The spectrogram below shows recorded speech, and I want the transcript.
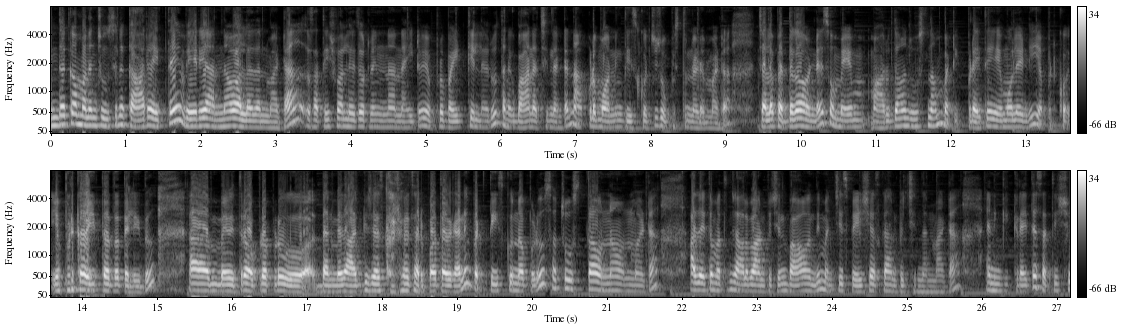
ఇందాక మనం చూసిన కార్ అయితే వేరే అన్న వాళ్ళదనమాట సతీష్ వాళ్ళు ఏదో నిన్న నైట్ ఎప్పుడు బయటికి వెళ్ళారు. తనకు బాగా నచ్చిందంట. నాకు కూడా మార్నింగ్ తీసుకొచ్చి చూపిస్తున్నాడు అనమాట చాలా పెద్దగా ఉండే. సో మేము మారుద్దామని చూస్తున్నాం. బట్ ఇప్పుడైతే ఏమోలేండి. ఎప్పటికో ఎప్పటికో అవుతుందో తెలియదు మేమిద్దరం అప్పుడప్పుడు దాని మీద ఆర్గ్యూ చేసుకోవడమే సరిపోతుంది కానీ బట్ తీసుకున్నప్పుడు సో చూస్తూ ఉన్నాం అనమాట అదైతే మాత్రం చాలా బాగా అనిపించింది. బాగుంది. మంచి స్పేషియస్గా అనిపించింది అనమాట అండ్ ఇంక ఇక్కడైతే సతీష్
